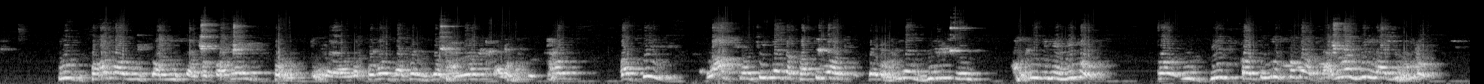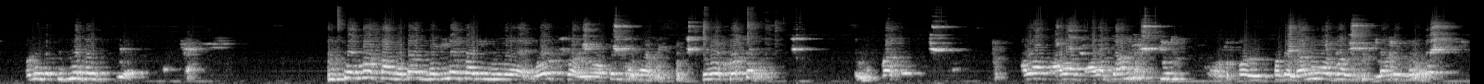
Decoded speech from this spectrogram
these all these type of problems. So, uh, the clear and to solve. But see, last 14 years or 30 years, the experience been in actually in a window. So if this continues for the will like this, what is the situation here? This is not some method neglects are in the notes for you, open to the, the question. But I have, I have, I have done this for, for the learning of a learning method.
